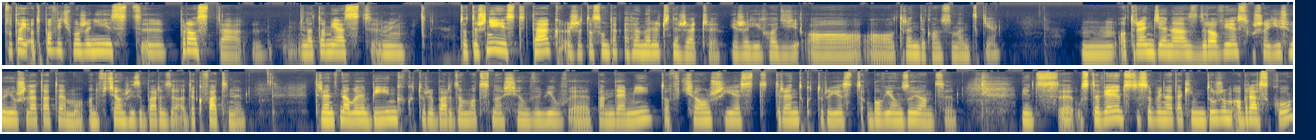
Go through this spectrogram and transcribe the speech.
tutaj odpowiedź może nie jest prosta, natomiast to też nie jest tak, że to są tak efemeryczne rzeczy, jeżeli chodzi o, o trendy konsumenckie. O trendzie na zdrowie słyszeliśmy już lata temu. On wciąż jest bardzo adekwatny trend na well-being, który bardzo mocno się wybił w e, pandemii, to wciąż jest trend, który jest obowiązujący. Więc e, ustawiając to sobie na takim dużym obrazku,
